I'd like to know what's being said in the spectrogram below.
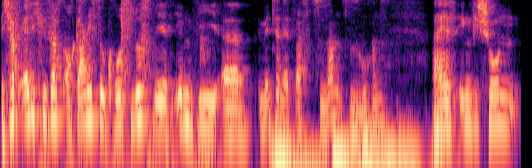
ich habe ehrlich gesagt auch gar nicht so groß Lust, mir jetzt irgendwie äh, im Internet was zusammenzusuchen, weil es irgendwie schon,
